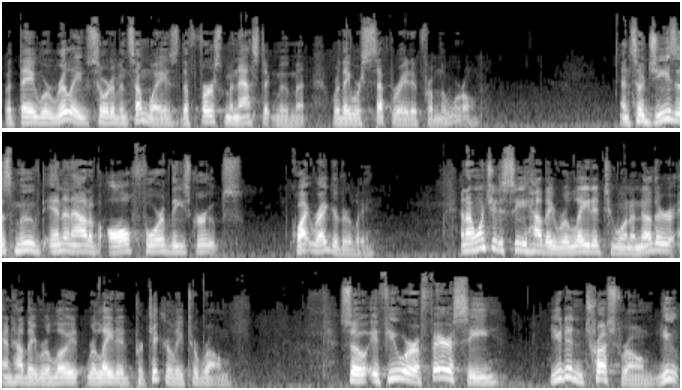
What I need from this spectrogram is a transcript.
But they were really, sort of in some ways, the first monastic movement where they were separated from the world. And so Jesus moved in and out of all four of these groups quite regularly. And I want you to see how they related to one another and how they related particularly to Rome. So if you were a Pharisee, you didn't trust Rome. You,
